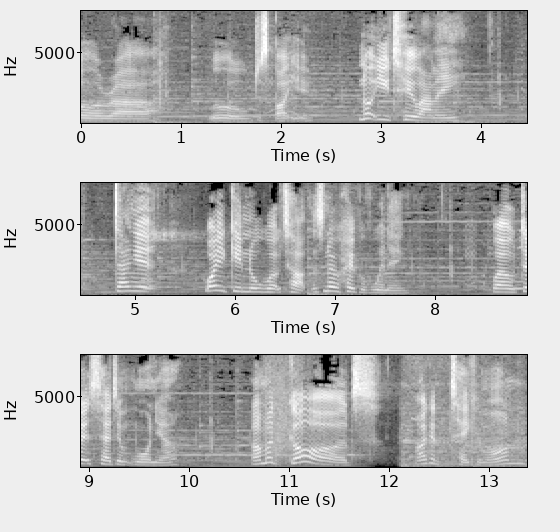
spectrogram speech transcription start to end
Or, uh, we'll just bite you. Not you too, Ammy. Dang it. Why are you getting all worked up? There's no hope of winning. Well, don't say I didn't warn you. Oh my god! I could take him on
